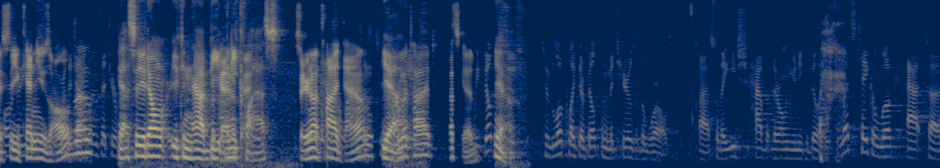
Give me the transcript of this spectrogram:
or so you can use- use or all the of them? javelins that you're Yeah, so you don't, you can have be Okay, any okay. class. So you're not tied down? Yeah. I'm tied? That's We good. built Yeah. suits to look like they're built from the materials of the world. Uh, so they each have their own unique abilities. So let's take a look at uh,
